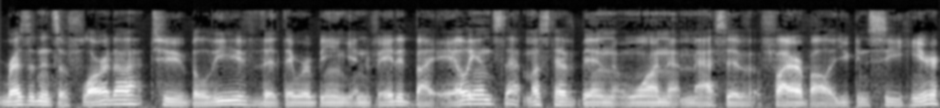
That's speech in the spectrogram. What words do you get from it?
residents of Florida to believe that they were being invaded by aliens. That must have been one massive fireball. You can see here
